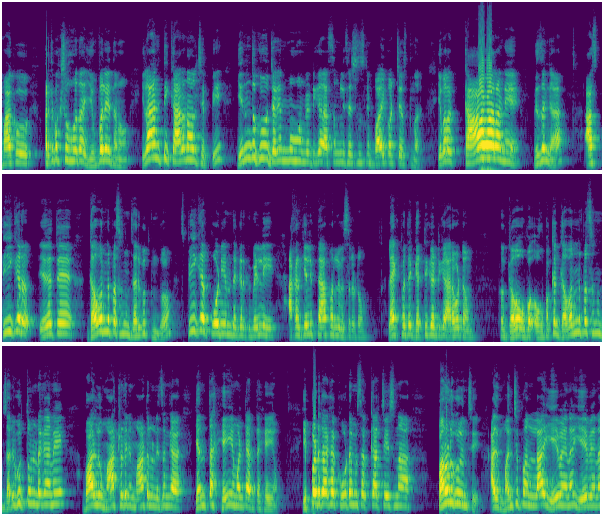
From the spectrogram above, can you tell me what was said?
మాకు ప్రతిపక్ష హోదా ఇవ్వలేదనో ఇలాంటి కారణాలు చెప్పి ఎందుకు జగన్మోహన్ రెడ్డి గారు అసెంబ్లీ సెషన్స్ని బాయ్కాట్ చేస్తున్నారు? ఇవాళ కావాలనే నిజంగా ఆ స్పీకర్ ఏదైతే గవర్నర్ ప్రసంగం జరుగుతుందో స్పీకర్ పోడియం దగ్గరికి వెళ్ళి అక్కడికి వెళ్ళి పేపర్లు విసరటం లేకపోతే గట్టి గట్టిగా అరవటం గవ ఒక- ఒక పక్క గవర్నర్ ప్రసంగం జరుగుతుండగానే వాళ్ళు మాట్లాడిన మాటలు నిజంగా ఎంత హేయం అంటే అంత హేయం. ఇప్పటిదాకా కూటమి సర్కార్ చేసిన పనుల గురించి అది మంచి పనులా ఏవైనా ఏవైనా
